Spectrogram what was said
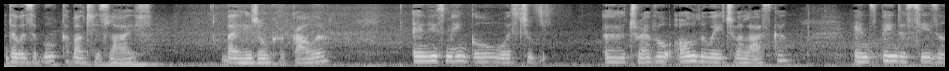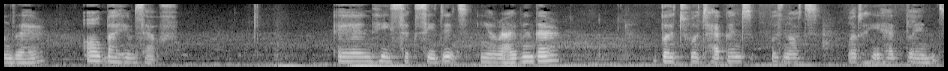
there was a book about his life by Jon Krakauer. And his main goal was to uh, travel all the way to Alaska and spend a season there all by himself. And he succeeded in arriving there, but what happened was not what he had planned,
